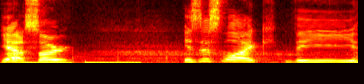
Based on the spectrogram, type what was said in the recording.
Yeah, so... Is this like the...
